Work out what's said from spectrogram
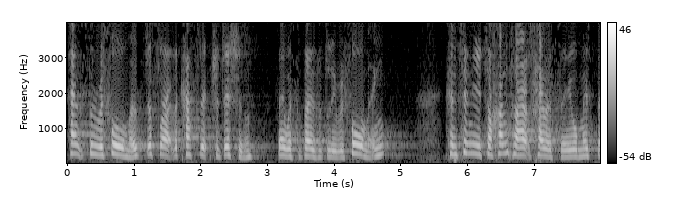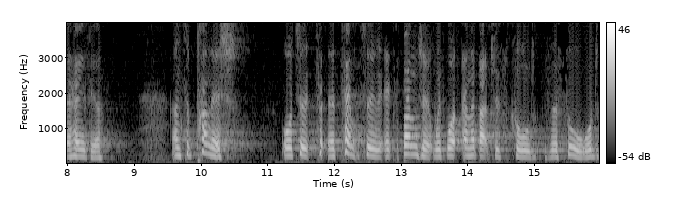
Hence, the reformers, just like the Catholic tradition they were supposedly reforming, continued to hunt out heresy or misbehavior and to punish or to t- attempt to expunge it with what Anabaptists called the sword,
